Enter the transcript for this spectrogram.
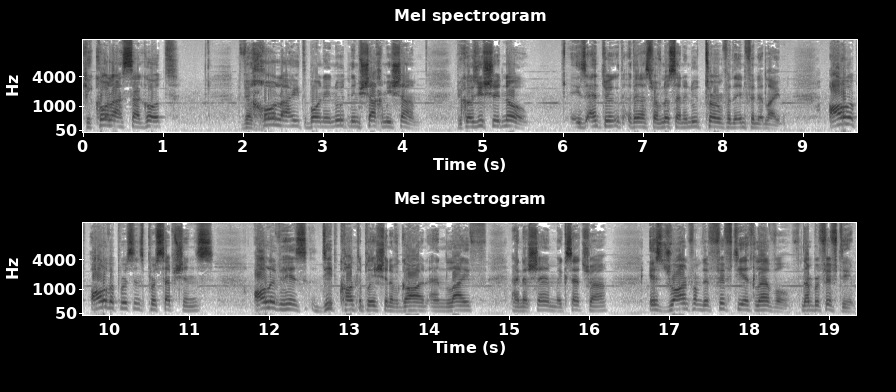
כי כל ההשגות וכל ההתבוננות נמשך משם. Because you should know, is entering the last Rav Nosson, a new term for the infinite light. All of, all of a person's perceptions, all of his deep contemplation of God and life and Hashem, etc., is drawn from the 50th level, number 50.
